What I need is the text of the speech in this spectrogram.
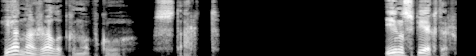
Я нажала кнопку «Старт». Инспектор.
